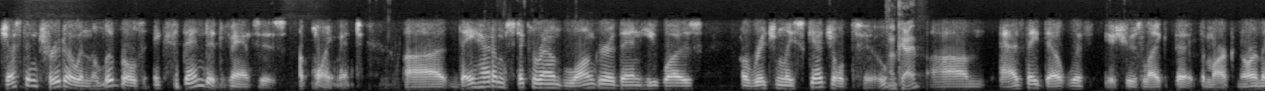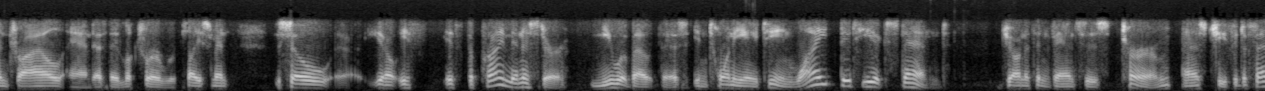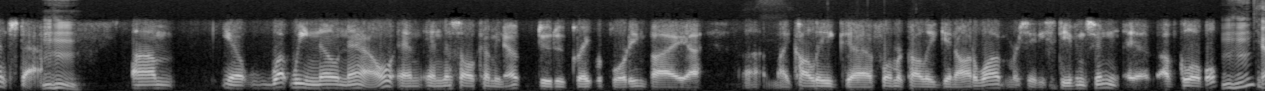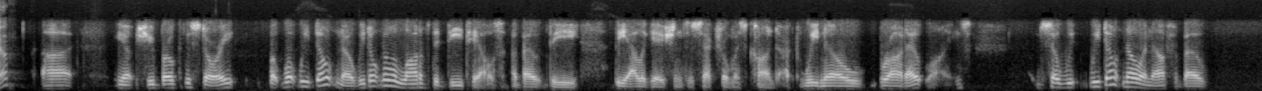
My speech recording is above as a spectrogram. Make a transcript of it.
Justin Trudeau and the Liberals extended Vance's appointment. Uh, they had him stick around longer than he was originally scheduled to. Okay. Um, as they dealt with issues like the, the Mark Norman trial and as they looked for a replacement. So, uh, you know, if if the prime minister knew about this in 2018, why did he extend Jonathan Vance's term as chief of defense staff? Mm-hmm. Um, you know, what we know now, and, and this all coming out due to great reporting by uh, uh, my colleague, uh, former colleague in Ottawa, Mercedes Stephenson uh, of Global. Mm-hmm. Yep. Uh, you know, she broke the story. But what we don't know, we don't know a lot of the details about the the allegations of sexual misconduct. We know broad outlines, so we we don't know enough about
